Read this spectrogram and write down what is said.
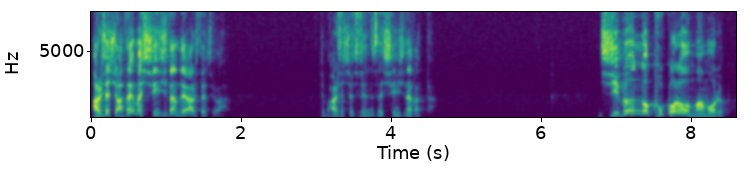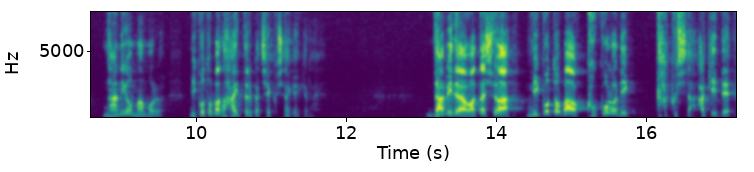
ある人たちは当たり前信じたんだよ、ある人たちは。でもある人たちは全然信じなかった。自分の心を守る。何を守る？御言葉が入ってるかチェックしなきゃいけない。ダビデは私は御言葉を心に隠した。はっきり言って、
